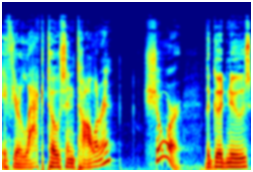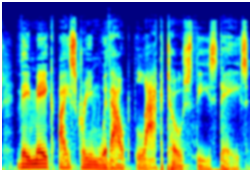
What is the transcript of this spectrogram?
if you're lactose intolerant, sure. The good news, they make ice cream without lactose these days.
